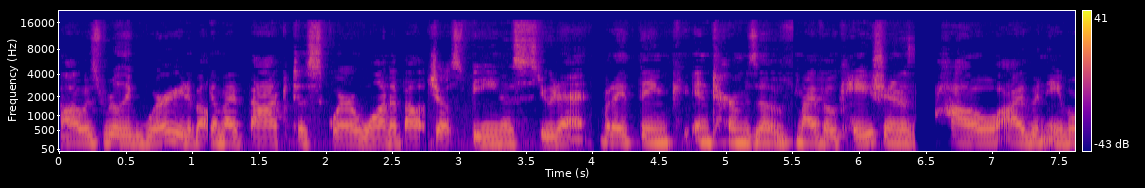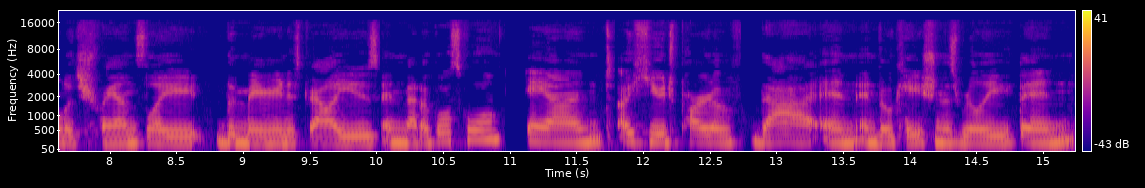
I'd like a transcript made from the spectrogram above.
I was really worried about am I back to square one about just being a student. But I think in terms of my vocation, how I've been able to translate the Marianist values in medical school. And a huge part of that and, and vocation has really been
